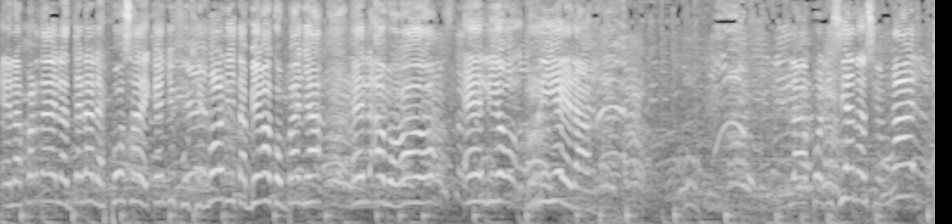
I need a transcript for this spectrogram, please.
en la parte delantera la esposa de Kenji Fujimori. También acompaña el abogado Helio Riera. La Policía Nacional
